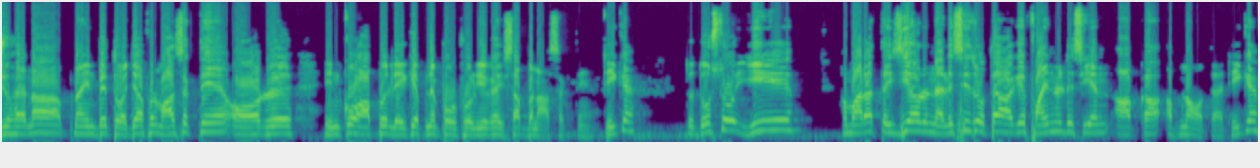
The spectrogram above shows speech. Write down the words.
जो है ना, अपना इन पे तोज्जा फरमा सकते हैं और इनको आप लेके अपने पोर्टफोलियो का हिस्सा बना सकते हैं। ठीक है? तो दोस्तों, ये हमारा तजिया और एनालिसिस होता है, आगे फाइनल डिसीज़न आपका अपना होता है। ठीक है?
